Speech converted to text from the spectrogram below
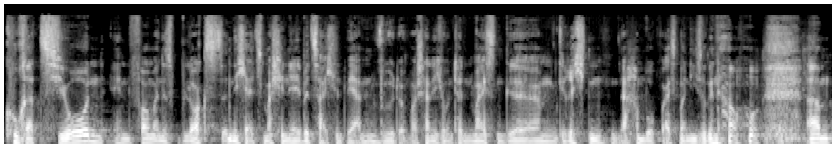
Kuration in Form eines Blogs nicht als maschinell bezeichnet werden würde. Wahrscheinlich unter den meisten ähm, Gerichten. Nach Hamburg weiß man nie so genau. ähm,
